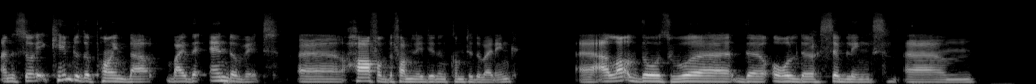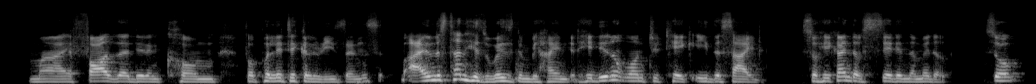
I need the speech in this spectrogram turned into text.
And so it came to the point that by the end of it, uh, half of the family didn't come to the wedding. Uh, a lot of those were the older siblings. Um, my father didn't come for political reasons. I understand his wisdom behind it. He didn't want to take either side. So he kind of stayed in the middle. So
